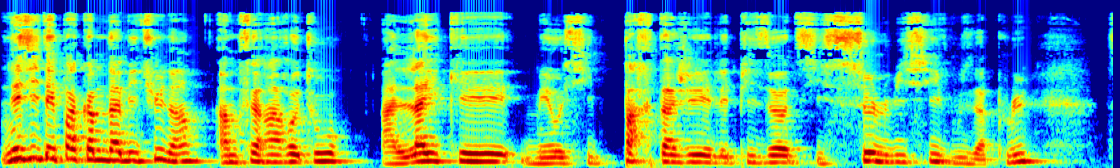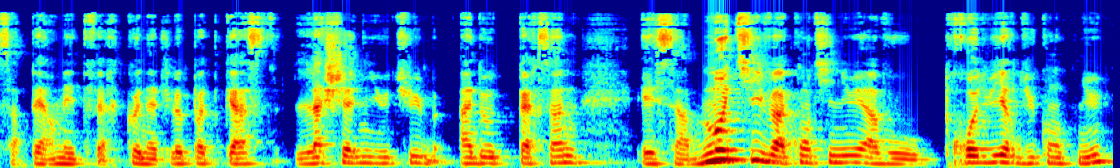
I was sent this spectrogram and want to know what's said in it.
n'hésitez pas comme d'habitude hein, à me faire un retour, à liker, mais aussi partager l'épisode si celui-ci vous a plu. Ça permet de faire connaître le podcast, la chaîne YouTube à d'autres personnes et ça motive à continuer à vous produire du contenu.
